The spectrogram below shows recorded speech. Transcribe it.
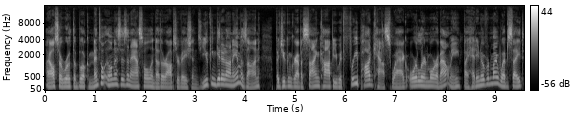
I also wrote the book Mental Illness is an Asshole and Other Observations. You can get it on Amazon, but you can grab a signed copy with free podcast swag or learn more about me by heading over to my website,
